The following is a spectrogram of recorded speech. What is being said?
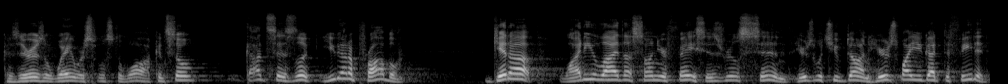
Because there is a way we're supposed to walk. And so God says, Look, you got a problem. Get up. Why do you lie thus on your face? Israel sinned. Here's what you've done. Here's why you got defeated.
